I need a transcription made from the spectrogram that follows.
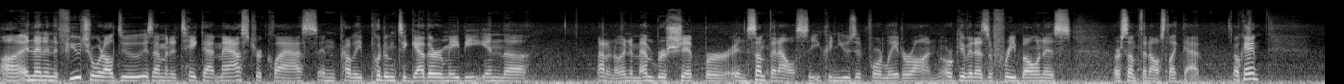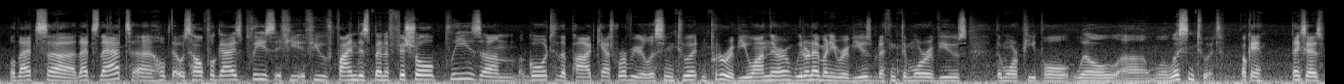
Uh, and then in the future, what I'll do is I'm going to take that master class and probably put them together, maybe in the, I don't know, in a membership or in something else that you can use it for later on, or give it as a free bonus or something else like that. Okay. Well, that's uh, that's that. I uh, hope that was helpful, guys. Please, if you if you find this beneficial, please um, go to the podcast wherever you're listening to it and put a review on there. We don't have any reviews, but I think the more reviews, the more people will uh, will listen to it. Okay, thanks, guys.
